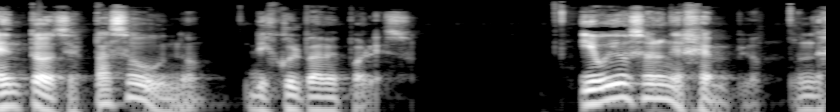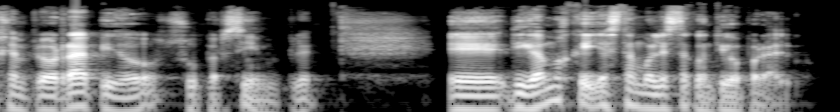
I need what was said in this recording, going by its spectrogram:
Entonces, paso uno, discúlpame por eso. Y voy a usar un ejemplo, un ejemplo rápido, súper simple. Eh, digamos que ella está molesta contigo por algo.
